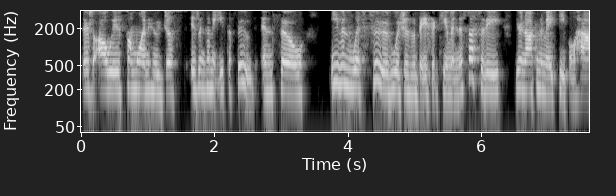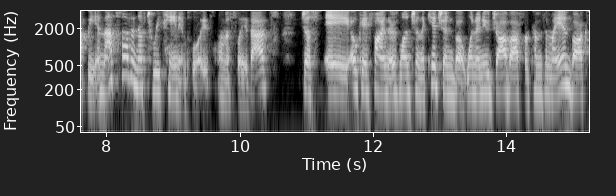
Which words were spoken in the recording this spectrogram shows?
There's always someone who just isn't going to eat the food, and so even with food, which is a basic human necessity, you're not going to make people happy. And that's not enough to retain employees, honestly. That's just a, okay, fine, there's lunch in the kitchen, but when a new job offer comes in my inbox,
